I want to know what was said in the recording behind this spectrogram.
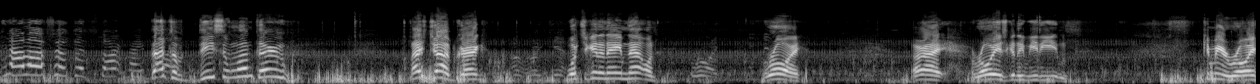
Not off to a good start, my That's a decent one too. Nice job, Greg. Right, Tim. What you gonna name that one? Roy. Roy. All right, Roy is gonna be eaten. Come here, Roy.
